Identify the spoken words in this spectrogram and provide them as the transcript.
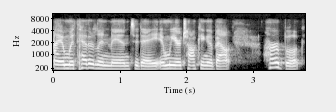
I am with Heather Lyn Mann today, and we are talking about her book,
